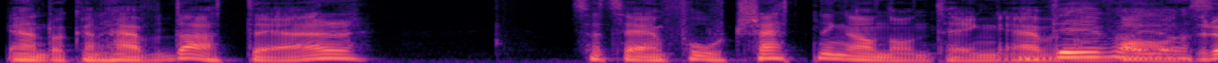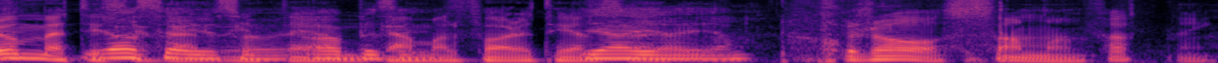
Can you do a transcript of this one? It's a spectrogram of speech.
ändå kan hävda att det är så att säga en fortsättning av någonting. Även om vad jag badrummet i sig själv inte är Ja, en precis. gammal företeelse. ja, ja, ja. Bra sammanfattning.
